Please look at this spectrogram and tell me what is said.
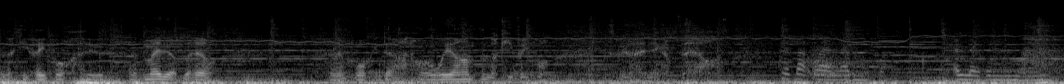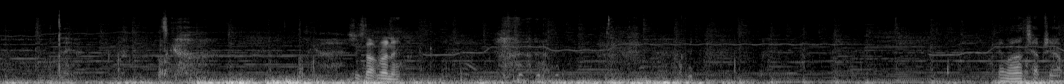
The lucky people who have made it up the hill and are walking down. Well, we aren't the lucky people because we're heading up the hill. We're back by 11 o'clock. 11 in the morning. Let's go. Let's go. Should we start running? Come on, chap chap.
